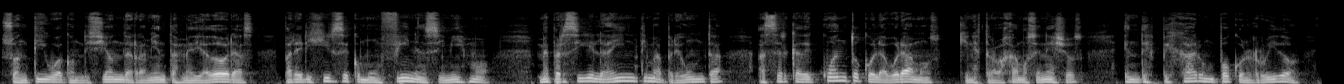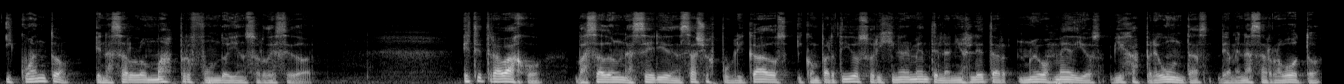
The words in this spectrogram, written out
su antigua condición de herramientas mediadoras para erigirse como un fin en sí mismo, me persigue la íntima pregunta acerca de cuánto colaboramos quienes trabajamos en ellos, en despejar un poco el ruido y cuánto en hacerlo más profundo y ensordecedor. Este trabajo, basado en una serie de ensayos publicados y compartidos originalmente en la newsletter Nuevos Medios, Viejas Preguntas de Amenaza Roboto,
